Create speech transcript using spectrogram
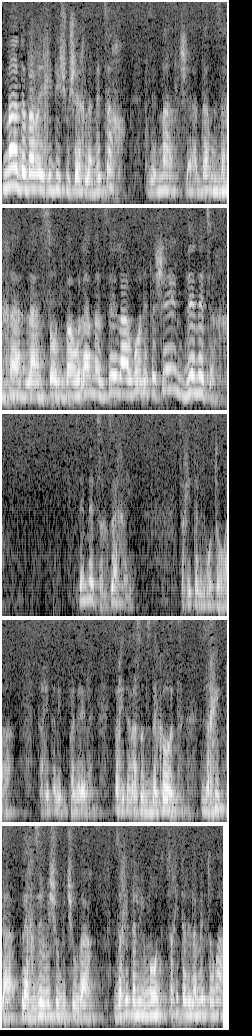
מה הדבר היחידי שהוא שייך לנצח? זה מה שאדם זכה לעשות בעולם הזה, לעבוד את השם, זה נצח. זה נצח, זה החיים. זכית ללמוד תורה, זכית להתפלל, זכית לעשות צדקות, זכית להחזיר מישהו בתשובה, זכית ללמוד, זכית ללמד תורה,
